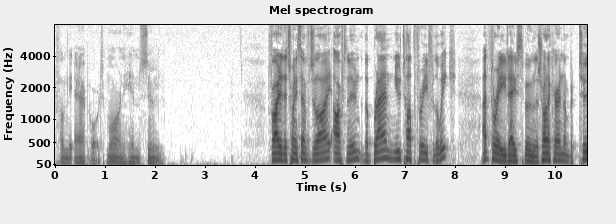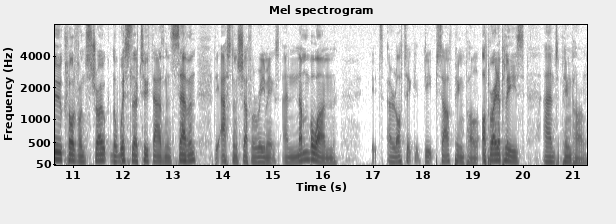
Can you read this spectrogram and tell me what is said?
from the airport. More on him soon. Friday, the 27th of July, afternoon, the brand new top three for the week. At three, Dave Spoon, Electronica. Number two, Claude Von Stroke, The Whistler 2007, the Aston Shuffle remix. And number one, it's erotic deep south ping pong. Operator, please, and ping pong.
